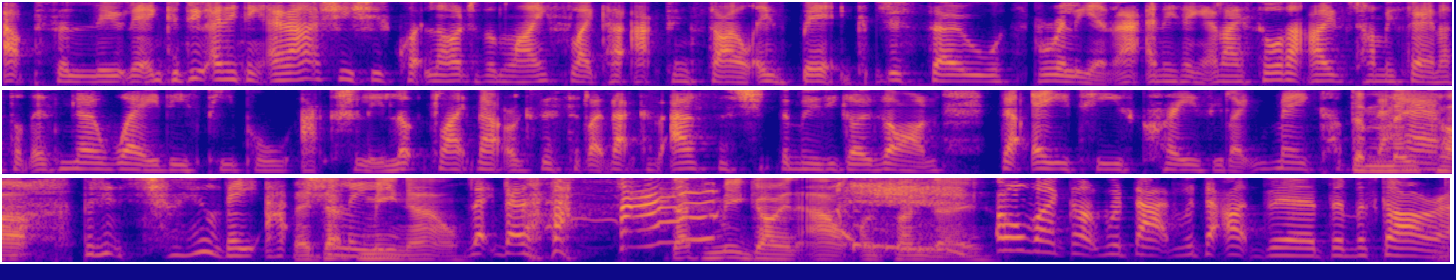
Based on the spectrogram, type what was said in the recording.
Absolutely. And could do anything. And actually, she's quite larger than life. Like her acting style is big, just so brilliant at anything. And I saw that Eyes of Tammy Faye and I thought there's no way these people actually looked like that or existed like that. Because as the, sh- the movie goes on, the 80s crazy, like makeup. The and hair. makeup. But it's true. They actually. that's me now. Like that. That's me going out on Sunday. Oh my god, with that, with the uh, the, the mascara.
